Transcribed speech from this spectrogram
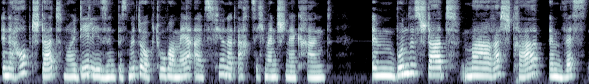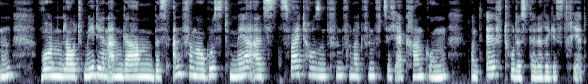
In der Hauptstadt Neu-Delhi sind bis Mitte Oktober mehr als 480 Menschen erkrankt. Im Bundesstaat Maharashtra im Westen wurden laut Medienangaben bis Anfang August mehr als 2550 Erkrankungen und elf Todesfälle registriert.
